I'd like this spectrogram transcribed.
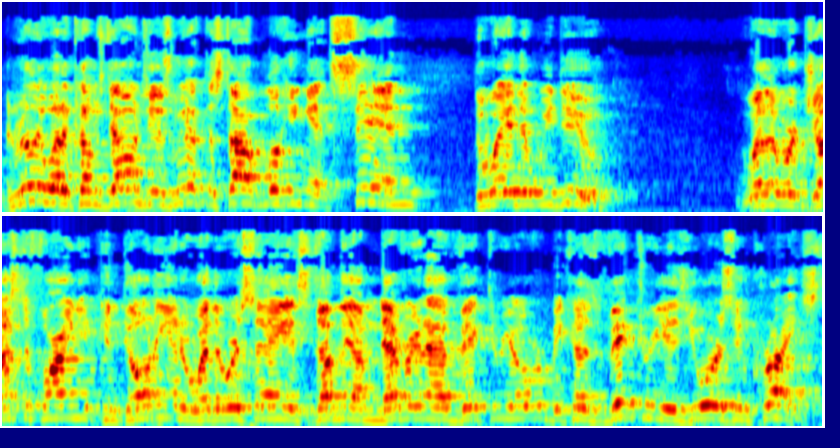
And really what it comes down to is we have to stop looking at sin the way that we do. Whether we're justifying it, condoning it, or whether we're saying it's something I'm never going to have victory over, because victory is yours in Christ.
